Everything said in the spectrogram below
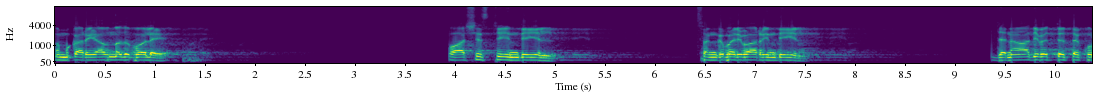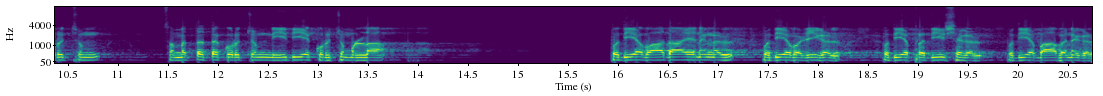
നമുക്കറിയാവുന്നതുപോലെ ഫാഷിസ്റ്റ് ഇന്ത്യയിൽ സംഘപരിവാർ ഇന്ത്യയിൽ ജനാധിപത്യത്തെക്കുറിച്ചും സമത്വത്തെക്കുറിച്ചും നീതിയെക്കുറിച്ചുമുള്ള പുതിയ വാതായനങ്ങൾ പുതിയ വഴികൾ പുതിയ പ്രതീക്ഷകൾ പുതിയ ഭാവനകൾ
